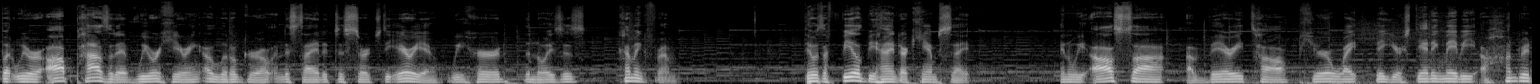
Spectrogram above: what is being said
but we were all positive we were hearing a little girl and decided to search the area we heard the noises coming from. There was a field behind our campsite, and we all saw a very tall, pure white figure standing maybe a hundred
